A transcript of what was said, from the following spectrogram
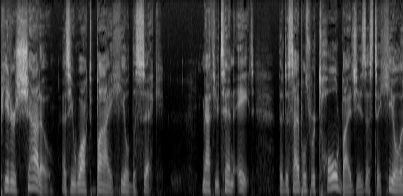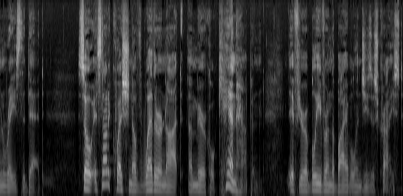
Peter's shadow as he walked by healed the sick. Matthew 10 8, the disciples were told by Jesus to heal and raise the dead. So it's not a question of whether or not a miracle can happen if you're a believer in the Bible and Jesus Christ.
